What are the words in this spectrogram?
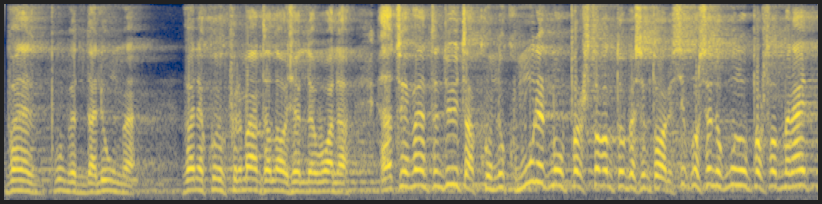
vende të punëve të ndalume, vende ku nuk përmendet Allahu xhele ue ala, edhe ato vende të ndyta ku nuk mundet me u përshtat besimtari, sikurse nuk mundet me u përshtat me nejt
